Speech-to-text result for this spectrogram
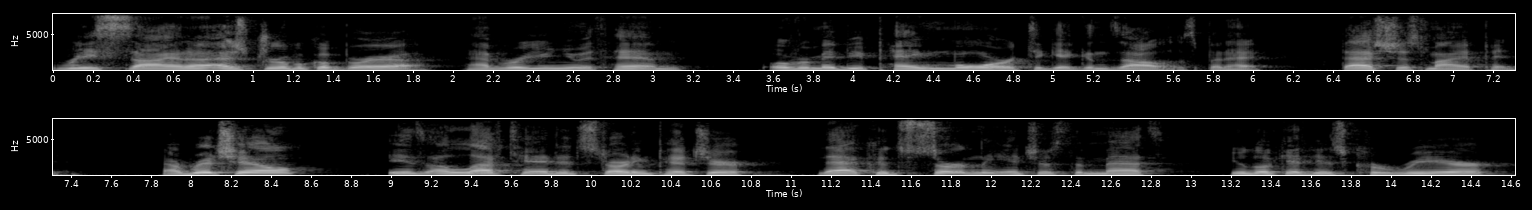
re sign uh, Asdrubal Cabrera, have a reunion with him over maybe paying more to get Gonzalez. But hey, that's just my opinion. Now, Rich Hill is a left handed starting pitcher that could certainly interest the Mets. You look at his career,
